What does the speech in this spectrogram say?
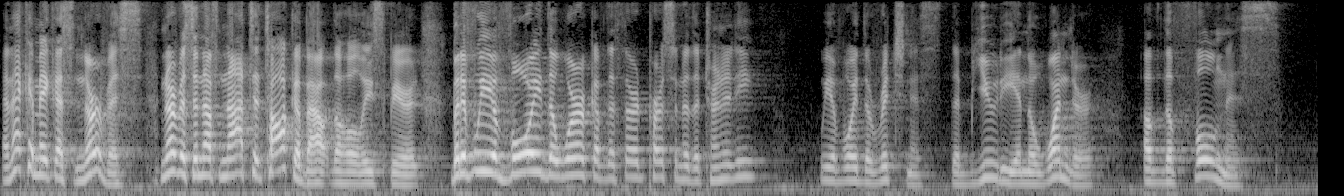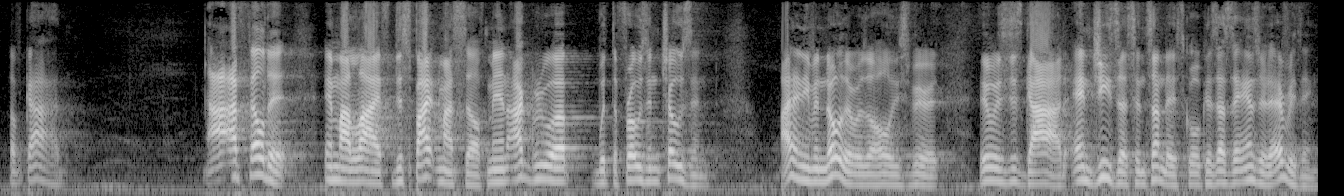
And that can make us nervous, nervous enough not to talk about the Holy Spirit. But if we avoid the work of the third person of the Trinity, we avoid the richness, the beauty, and the wonder of the fullness of God. I, felt it in my life, despite myself. Man, I grew up with the frozen chosen. I didn't even know there was a Holy Spirit. It was just God and Jesus in Sunday school because that's the answer to everything,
